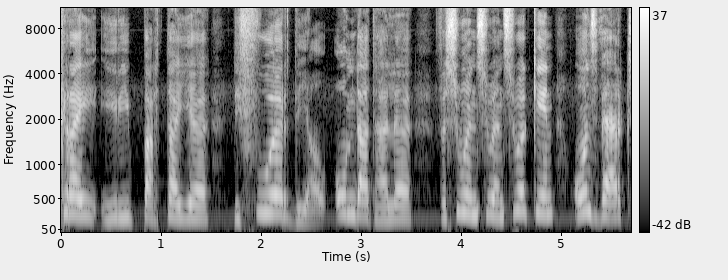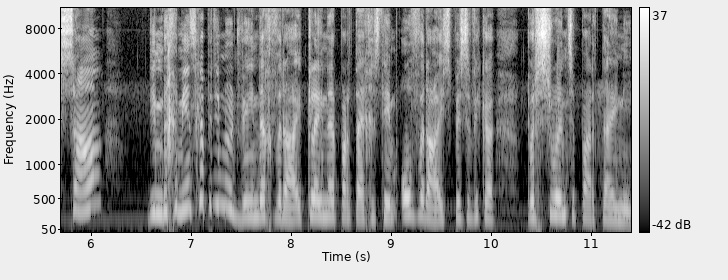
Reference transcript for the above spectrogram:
kry hierdie partye die voordeel omdat hulle vir so en so en so ken, ons werk saam. Die gemeenskap het nie noodwendig vir daai kleiner party gestem of vir daai spesifieke persoon se party nie,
